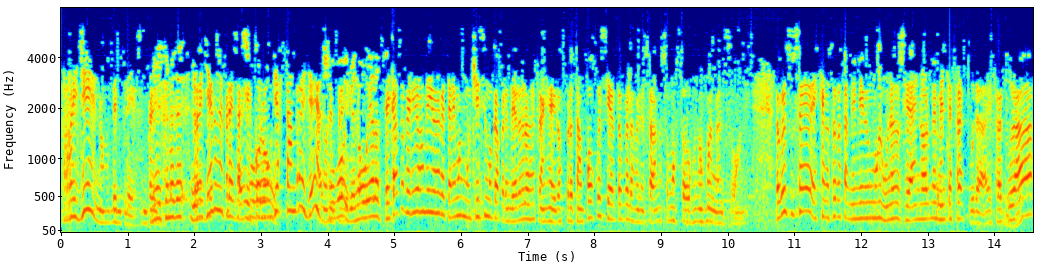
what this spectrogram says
rellenos de empresas. rellenos de empresas. En Colombia están rellenos. Yo no voy a El caso, queridos amigos, es que tenemos muchísimo que aprender de los extranjeros, pero tampoco es cierto que los venezolanos somos todos unos manganzones. Lo que sucede es que nosotros también vivimos en una sociedad enormemente fracturada, y fracturada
